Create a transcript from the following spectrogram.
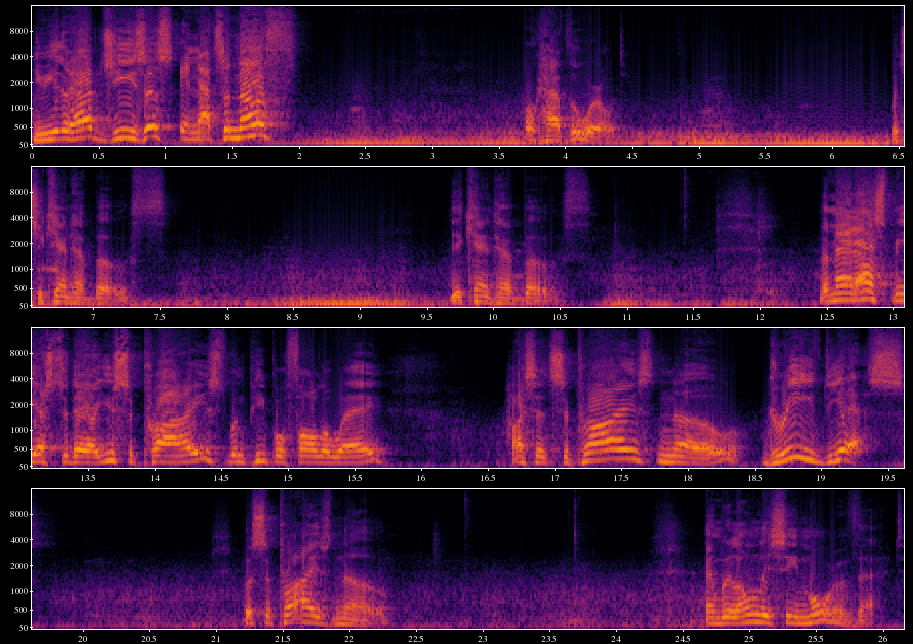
You either have Jesus and that's enough, or have the world. But you can't have both. You can't have both. The man asked me yesterday, Are you surprised when people fall away? I said, Surprised? No. Grieved? Yes. But surprised? No. And we'll only see more of that.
